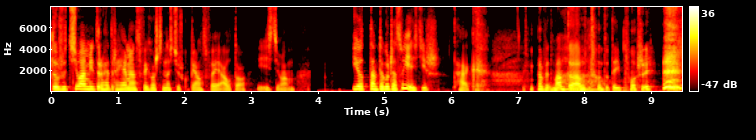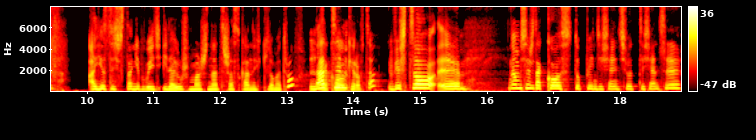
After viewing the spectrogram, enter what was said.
dorzuciłam i trochę, trochę ja miałam swoich oszczędności, już kupiłam swoje auto i jeździłam. I od tamtego czasu jeździsz. Tak. Nawet mam to auto do tej pory. A jesteś w stanie powiedzieć, ile już masz natrzaskanych kilometrów? Na jako tym, kierowca? wiesz co, no myślę, że tak około 150 tysięcy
